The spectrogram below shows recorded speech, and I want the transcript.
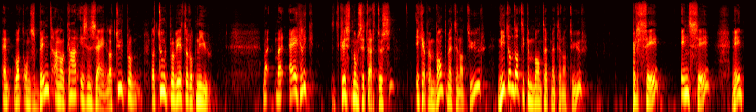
en wat ons bindt aan elkaar is een zijn. Latour, Latour probeert dat opnieuw. Maar, maar eigenlijk, het christendom zit daartussen. Ik heb een band met de natuur, niet omdat ik een band heb met de natuur, per se, in C. Nee,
